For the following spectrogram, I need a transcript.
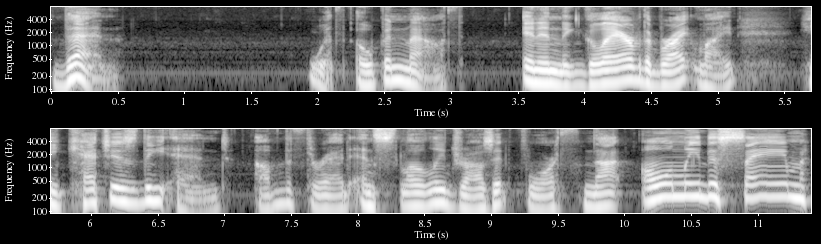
Then, with open mouth and in the glare of the bright light, he catches the end of the thread and slowly draws it forth. Not only the same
